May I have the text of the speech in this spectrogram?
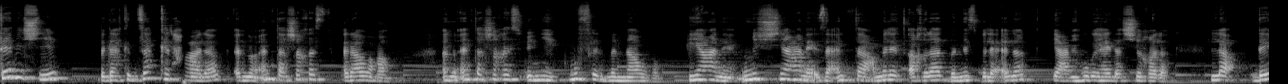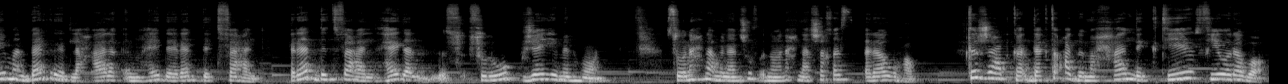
تاني شيء بدك تذكر حالك إنه أنت شخص روعة إنه أنت شخص يونيك مفرد من نوعه. يعني مش يعني إذا أنت عملت أغلاط بالنسبة لإلك يعني هو هيدا الشيء غلط. لا دايما برد لحالك إنه هيدا ردة فعل. ردة فعل هيدا السلوك جاي من هون. سو نحن بدنا نشوف إنه نحن شخص روعة. بترجع بدك تقعد بمحل كتير فيه رواق.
